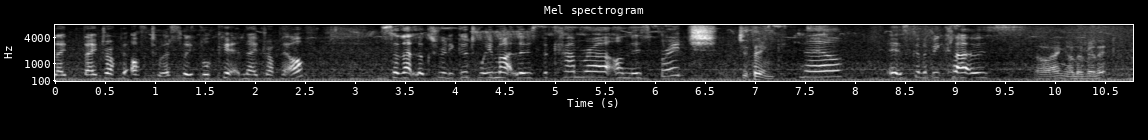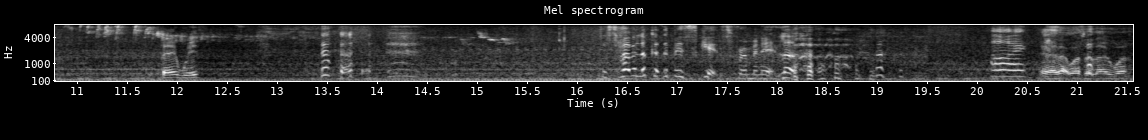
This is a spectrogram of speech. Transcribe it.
they, they drop it off to us. We book it and they drop it off. So that looks really good. We might lose the camera on this bridge. Do you think? Now it's going to be close. Oh, hang on a minute. Bear with. Have a look at the biscuits for a minute. Look. Hi. Yeah, that was a low one.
